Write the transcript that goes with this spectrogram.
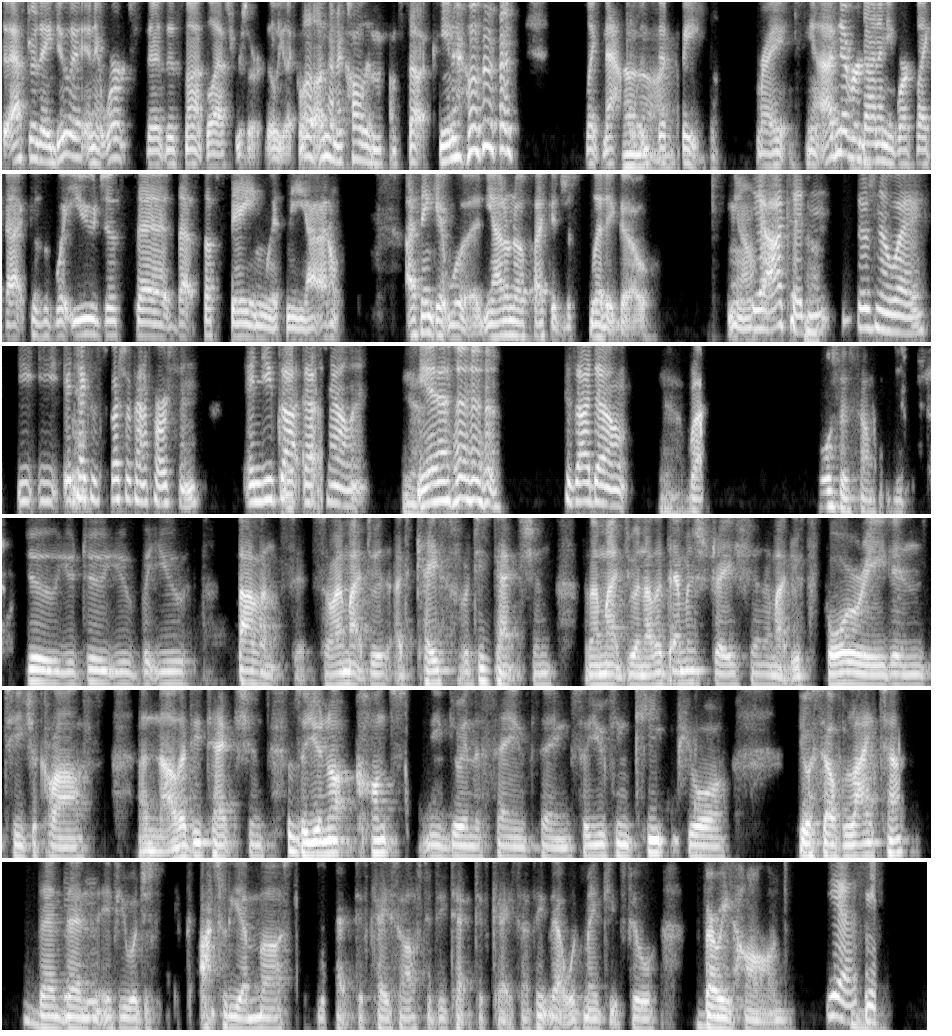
after they do it and it works, that's not the last resort. They'll be like, "Well, I'm going to call them if I'm stuck," you know, like now no, instead no, of wait. Right? Yeah, I've never done any work like that because of what you just said. That stuff staying with me. I don't. I think it would. Yeah, I don't know if I could just let it go. You know. Yeah, I couldn't. There's no way. You, you it takes a special kind of person, and you've got yeah. that talent. Yeah. Yeah. Because I don't. Yeah. Well, also something you do, you do you, but you balance it. So I might do a case for detection, and I might do another demonstration. I might do four readings, teach a class, another detection. So hmm. you're not constantly doing the same thing. So you can keep your yourself lighter than than mm-hmm. if you were just utterly immersed in detective case after detective case. I think that would make it feel very hard. Yes.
